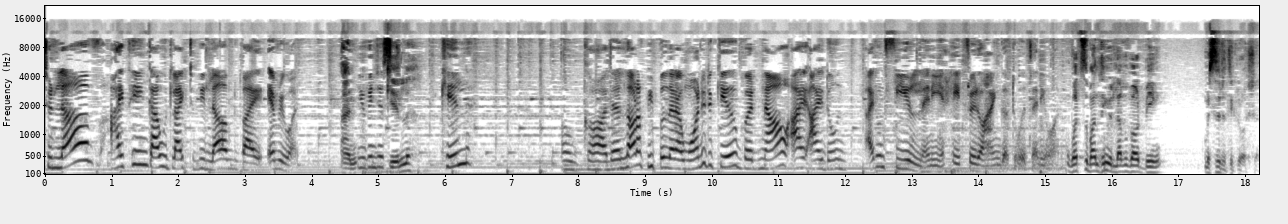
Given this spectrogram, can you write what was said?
To love, I think I would like to be loved by everyone. And You can just- kill. Kill? Oh God, there are a lot of people that I wanted to kill, but now I, I don't I don't feel any hatred or anger towards anyone. What's the one thing you love about being Mrs. Hrithik Roshan?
